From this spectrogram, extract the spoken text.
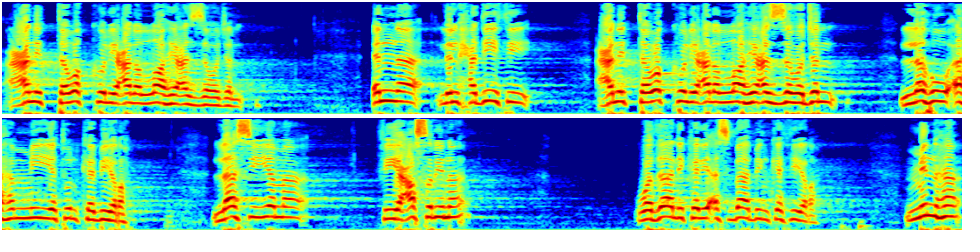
عن التوكل على الله عز وجل؟ إن للحديث عن التوكل على الله عز وجل له أهمية كبيرة لا سيما في عصرنا وذلك لأسباب كثيرة. منها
